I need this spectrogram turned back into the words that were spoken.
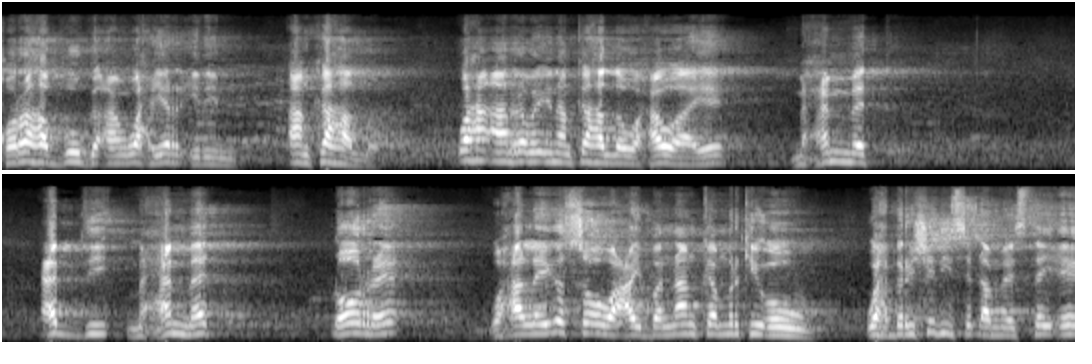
qoraha buugga aan wax yar idin aan ka hadlo. Waxa aan raba inaan ka hadlo waxaa waaye maxamed cabdi maxamed dhoore waxaa layga soo wacay bannaanka markii uu waxbarashadiisa dhammaystay ee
